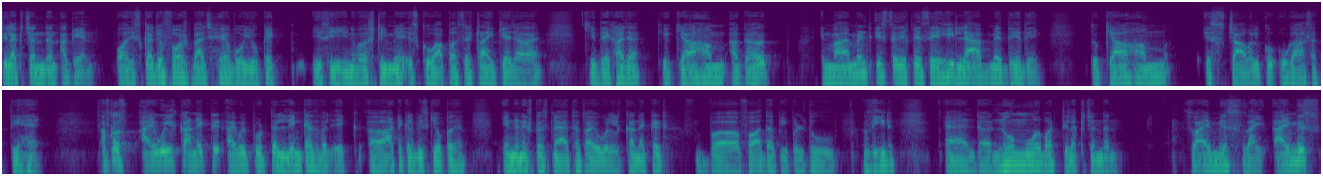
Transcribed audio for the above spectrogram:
Tilak Chandan again और इसका जो फ़र्स्ट बैच है वो यूके इसी यूनिवर्सिटी में इसको वापस से ट्राई किया जा रहा है कि देखा जाए कि क्या हम अगर इन्वायरमेंट इस तरीके से ही लैब में दे दें तो क्या हम इस चावल को उगा सकते हैं? Of course I will connect it I will put the link as well एक आर्टिकल uh, भी इसके ऊपर है। इंडियन एक्सप्रेस में आया था तो I will connect it for other people to read and know more about Tilak Chandan. So I miss I miss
